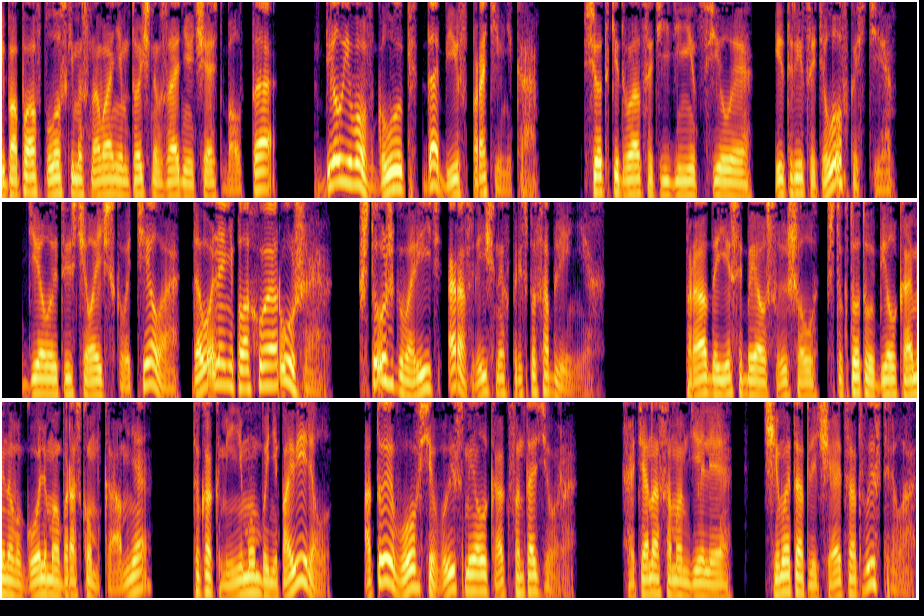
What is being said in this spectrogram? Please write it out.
и, попав плоским основанием точно в заднюю часть болта, вбил его вглубь, добив противника. Все-таки 20 единиц силы и 30 ловкости делают из человеческого тела довольно неплохое оружие, что уж говорить о различных приспособлениях. Правда, если бы я услышал, что кто-то убил каменного голема броском камня, то как минимум бы не поверил, а то и вовсе высмеял как фантазера. Хотя на самом деле, чем это отличается от выстрела?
